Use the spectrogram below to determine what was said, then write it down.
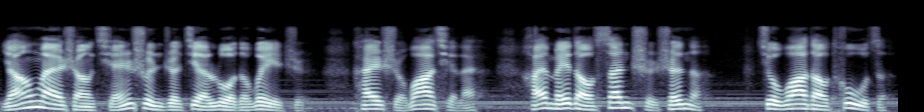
杨麦上前顺着箭落的位置开始挖起来，还没到三尺深呢，就挖到兔子。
